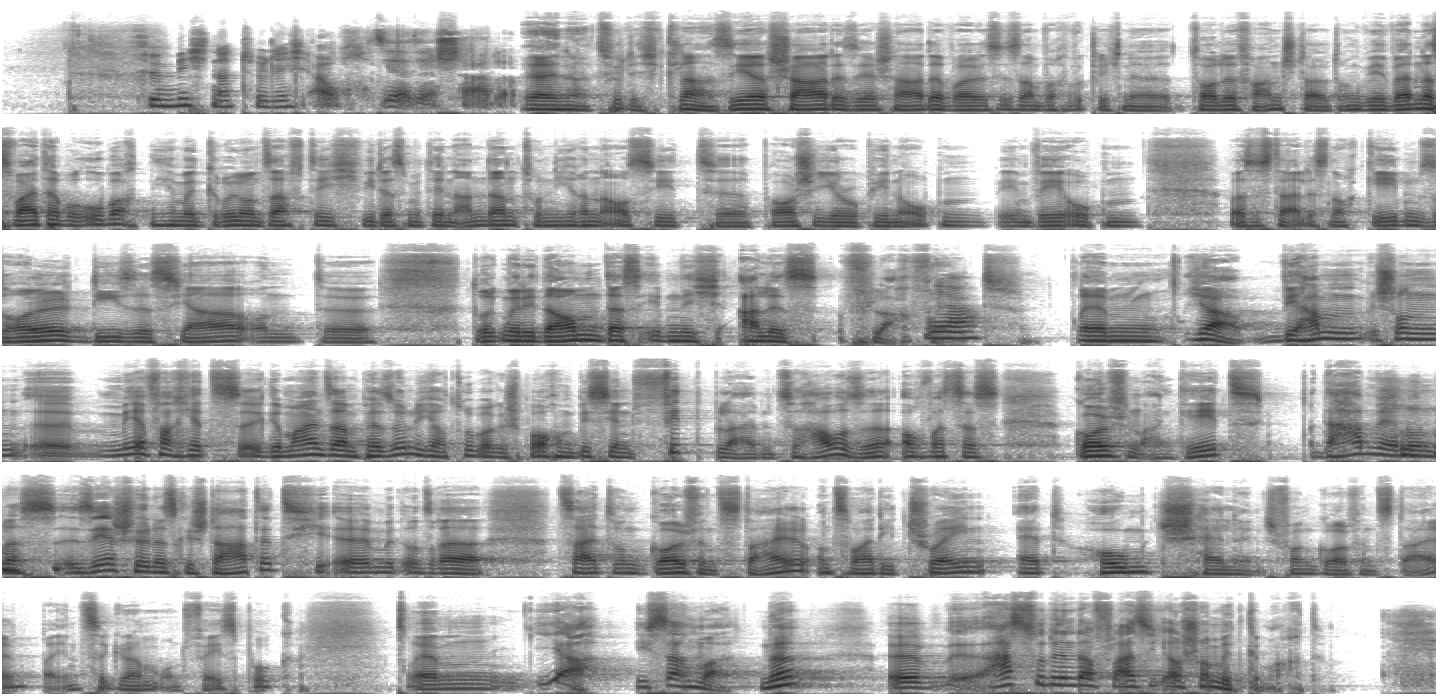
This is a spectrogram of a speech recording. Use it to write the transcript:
für mich natürlich auch sehr, sehr schade. Ja, natürlich, klar. Sehr schade, sehr schade, weil es ist einfach wirklich eine tolle Veranstaltung. Wir werden das weiter beobachten hier mit Grün und Saftig, wie das mit den anderen Turnieren aussieht. Äh, Porsche European Open, BMW Open, was es da alles noch geben soll dieses Jahr. Und äh, drücken wir die Daumen, dass eben nicht alles flach fällt. Ja. Ähm, ja, wir haben schon äh, mehrfach jetzt äh, gemeinsam persönlich auch drüber gesprochen, ein bisschen fit bleiben zu Hause, auch was das Golfen angeht. Da haben wir nun was sehr Schönes gestartet äh, mit unserer Zeitung Golf and Style und zwar die Train at Home Challenge von Golf and Style bei Instagram und Facebook. Ähm, ja, ich sag mal, ne? Äh, hast du denn da fleißig auch schon mitgemacht?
